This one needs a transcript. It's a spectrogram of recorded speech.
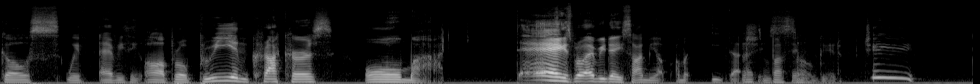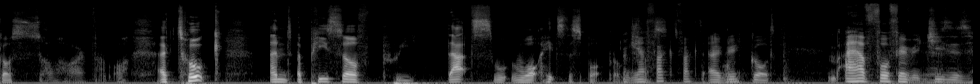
goes with everything. Oh, bro, brie and crackers. Oh my days, bro! Every day, sign me up. I'm gonna eat that That's shit. bussin'. So good. Gee, goes so hard, fam. Oh, a Tuc and a piece of brie. That's w- what hits the spot, bro. Yeah, Trust. fact, fact. I Oh, agree. God, I have four favorite Yeah. cheeses.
